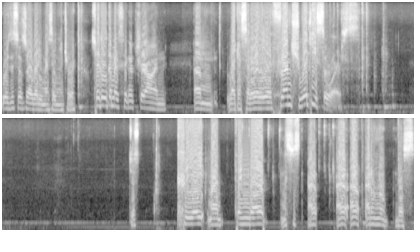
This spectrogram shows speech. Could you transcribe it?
Or is this is already my signature? So take a look at my signature on um, like I said earlier, French Wikisource. Just create my thing there. This is I don't I don't I don't, I don't know this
